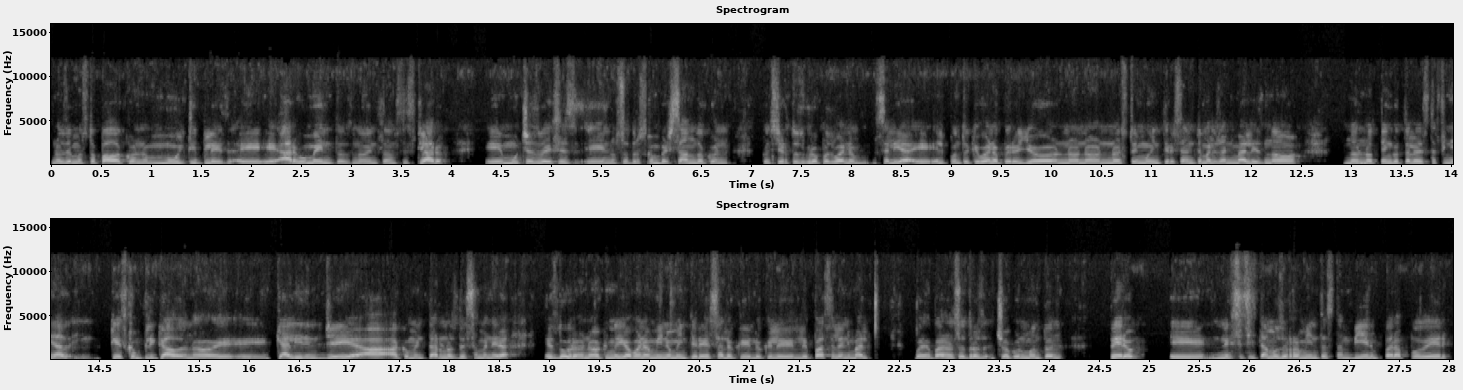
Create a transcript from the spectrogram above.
nos hemos topado con múltiples eh, argumentos, ¿no? Entonces, claro, muchas veces nosotros conversando con, con, ciertos grupos, bueno, salía el punto que, bueno, pero yo no, no, no estoy muy interesado en el tema de los animales, no, no, no tengo tal vez esta afinidad, que es complicado, ¿no? Eh, eh, que alguien llegue a, comentarnos de esa manera, es duro, ¿no? Que me diga, bueno, a mí no me interesa lo que, lo que le, pasa al animal. Bueno, para nosotros choca un montón, pero eh, necesitamos herramientas también para poder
